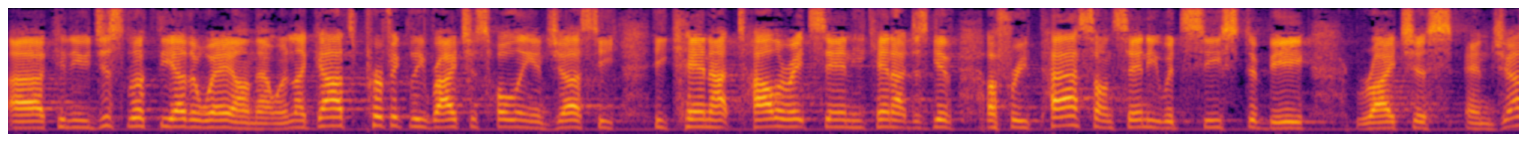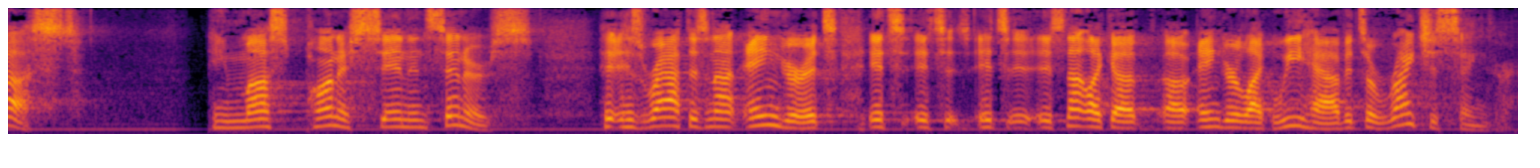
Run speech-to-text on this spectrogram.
Uh, can you just look the other way on that one? Like, God's perfectly righteous, holy, and just. He, he cannot tolerate sin. He cannot just give a free pass on sin. He would cease to be righteous and just. He must punish sin and sinners. His wrath is not anger. It's, it's, it's, it's, it's not like a, a anger like we have. It's a righteous anger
